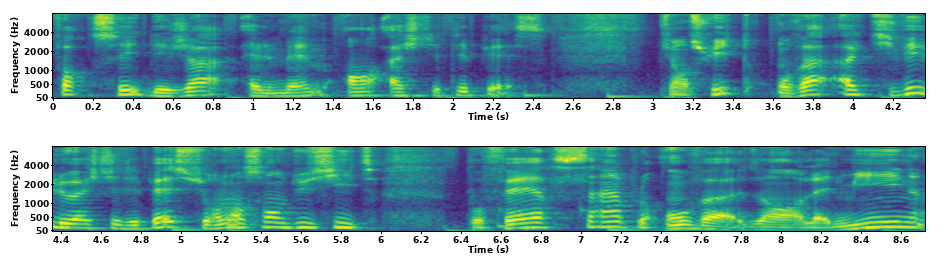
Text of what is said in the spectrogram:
forcée déjà elle-même en HTTPS. Puis ensuite, on va activer le HTTPS sur l'ensemble du site. Pour faire simple, on va dans l'admin,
